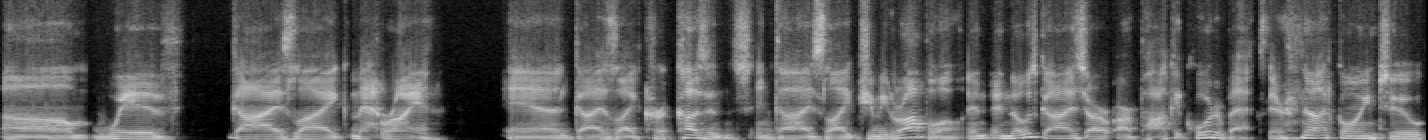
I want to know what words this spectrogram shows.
um, with guys like Matt Ryan and guys like Kirk Cousins and guys like Jimmy Garoppolo. And, and those guys are, are pocket quarterbacks. They're not going to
